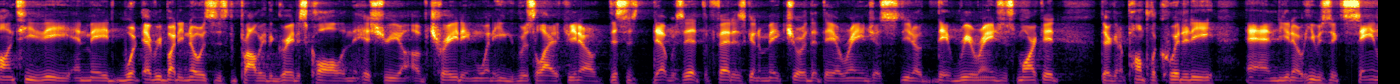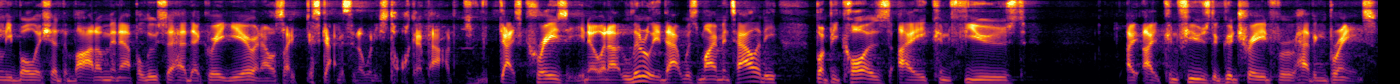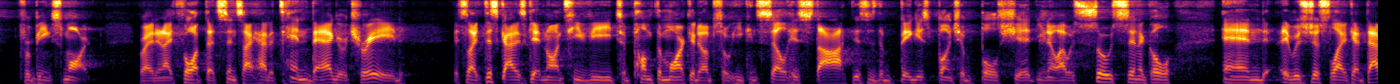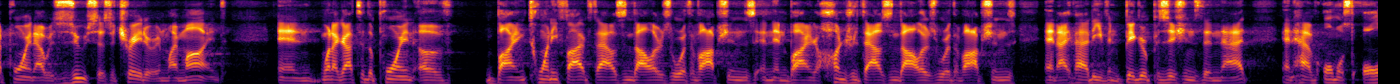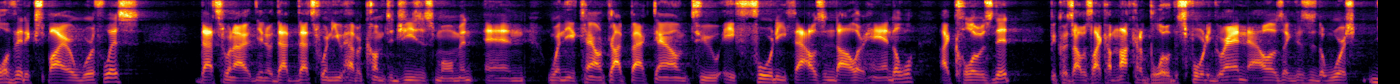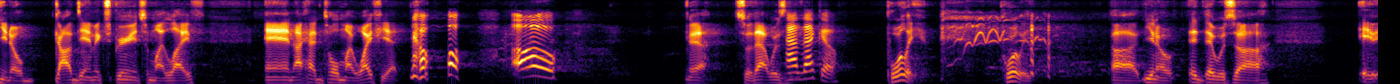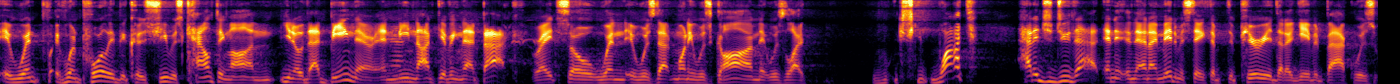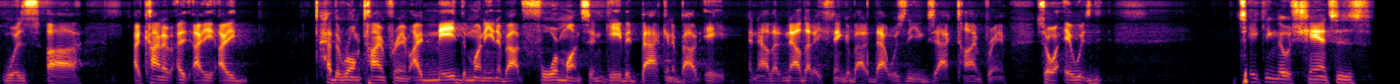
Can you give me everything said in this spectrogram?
on TV and made what everybody knows is the, probably the greatest call in the history of trading when he was like, you know, this is, that was it. The Fed is going to make sure that they arrange us, you know, they rearrange this market. They're going to pump liquidity. And, you know, he was insanely bullish at the bottom. And Appaloosa had that great year. And I was like, this guy doesn't know what he's talking about. This guy's crazy, you know? And I, literally, that was my mentality. But because I confused, I, I confused a good trade for having brains, for being smart, right? And I thought that since I had a 10 bagger trade, it's like this guy's getting on TV to pump the market up so he can sell his stock. This is the biggest bunch of bullshit. You know, I was so cynical. And it was just like at that point, I was Zeus as a trader in my mind. And when I got to the point of buying $25,000 worth of options and then buying $100,000 worth of options, and I've had even bigger positions than that and have almost all of it expire worthless, that's when I, you know, that, that's when you have a come to Jesus moment. And when the account got back down to a $40,000 handle, I closed it because I was like, I'm not going to blow this 40 grand now. I was like, this is the worst, you know, goddamn experience of my life. And I hadn't told my wife yet. Oh, Yeah. So that was how'd that go? poorly, poorly. uh, you know, it, it was. Uh, it, it went it went poorly because she was counting on you know that being there and me not giving that back, right? So when it was that money was gone, it was like, "Excuse- what? How did you do that? And and, and I made a mistake. The, the period that I gave it back was was uh, I kind of I, I, I had the wrong time frame. I made the money in about four months and gave it back in about eight. And now that now that I think about it, that was the exact time frame. So it was taking those chances,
